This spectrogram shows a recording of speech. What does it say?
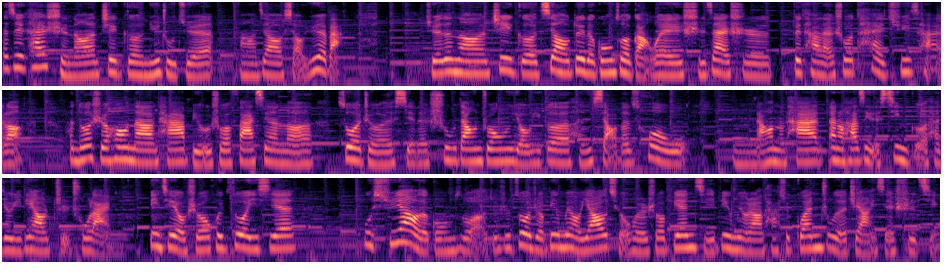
在最开始呢，这个女主角啊叫小月吧，觉得呢这个校对的工作岗位实在是对她来说太屈才了。很多时候呢，他比如说发现了作者写的书当中有一个很小的错误，嗯，然后呢，他按照他自己的性格，他就一定要指出来，并且有时候会做一些不需要的工作，就是作者并没有要求，或者说编辑并没有让他去关注的这样一些事情。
